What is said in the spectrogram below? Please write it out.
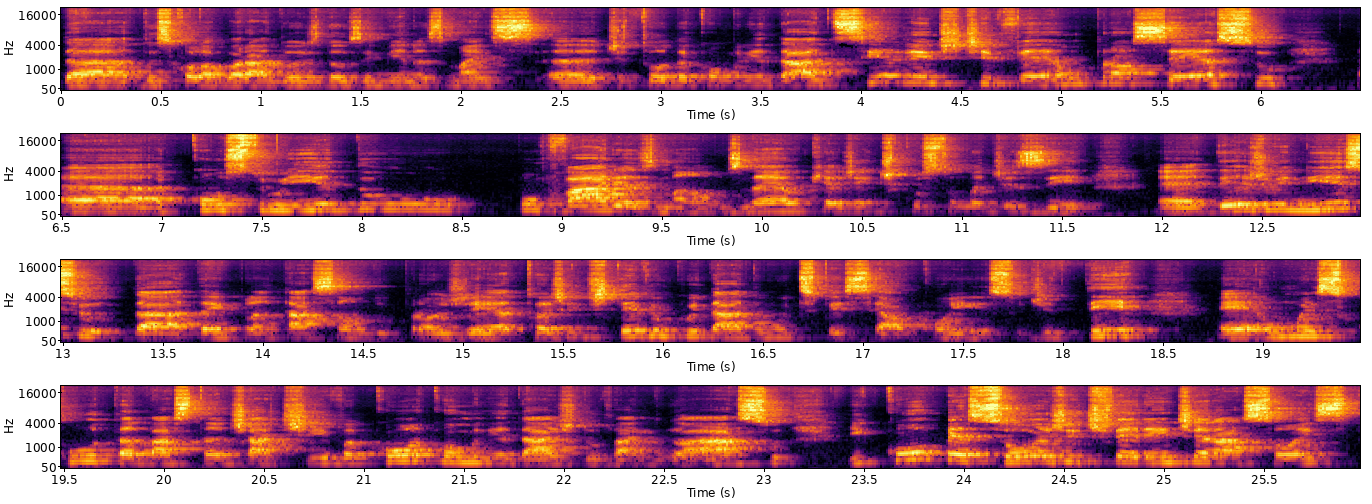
da, dos colaboradores da Uzi Minas, mas uh, de toda a comunidade, se a gente tiver um processo uh, construído por várias mãos, né? O que a gente costuma dizer. É, desde o início da, da, implantação do projeto, a gente teve um cuidado muito especial com isso, de ter é, uma escuta bastante ativa com a comunidade do Vale do Aço e com pessoas de diferentes gerações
